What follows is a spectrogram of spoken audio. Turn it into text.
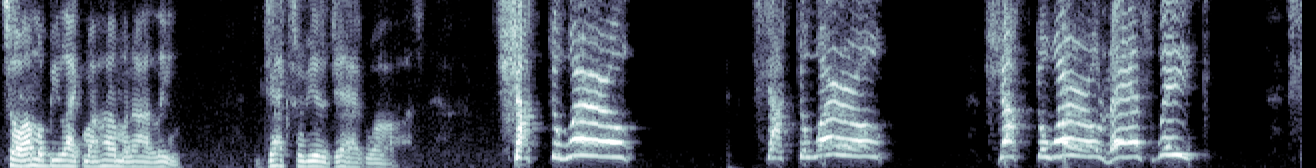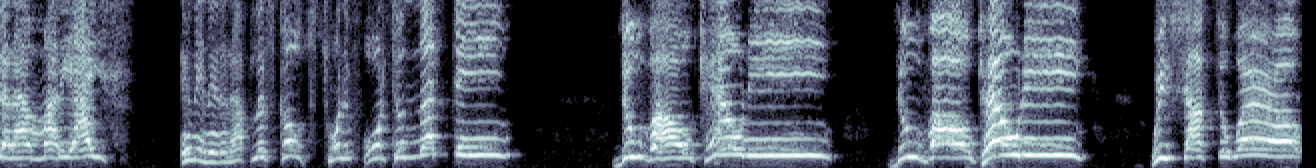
So I'm gonna be like Muhammad Ali. Jacksonville Jaguars. Shock the world. Shock the world. Shock the world last week. Shut out Matty Ice in Indianapolis Colts 24 to nothing. Duval County. Duval County. We shocked the world.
